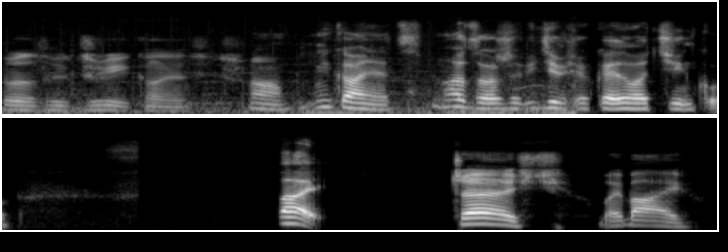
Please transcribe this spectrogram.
Chyba do tych drzwi, koniec już. No i koniec. No co, że widzimy się w kolejnym odcinku. Bye. Cześć, bye bye.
